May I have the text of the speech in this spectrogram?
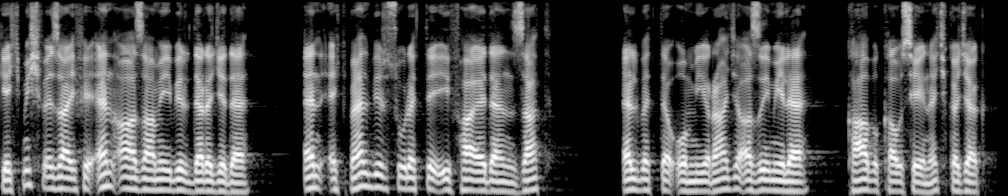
geçmiş vezaifi en azami bir derecede, en ekmel bir surette ifa eden zat, elbette o mirac-ı azim ile Kab-ı Kavseyn'e çıkacak,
